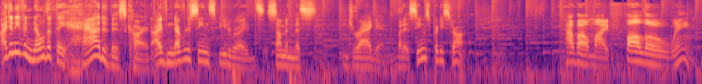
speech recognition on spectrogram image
I didn't even know that they had this card. I've never seen Speedroids summon this dragon, but it seems pretty strong. How about my following? Yeah,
